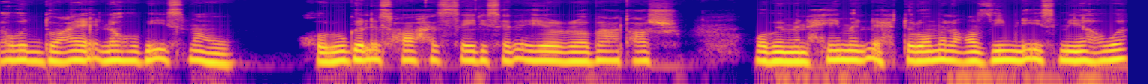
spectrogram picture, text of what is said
أو الدعاء له باسمه. خروج الإصحاح الثالث الآية الرابعة عشر. وبمنحهم الاحترام العظيم لاسم يهوه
